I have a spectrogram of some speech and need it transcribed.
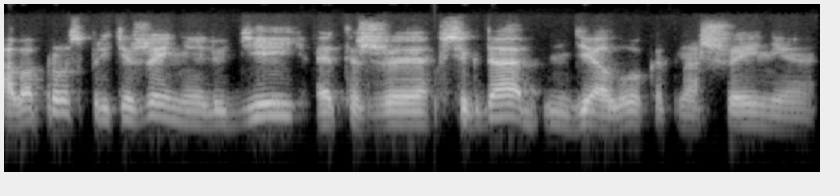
А вопрос притяжения людей – это же всегда диалог, отношения,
